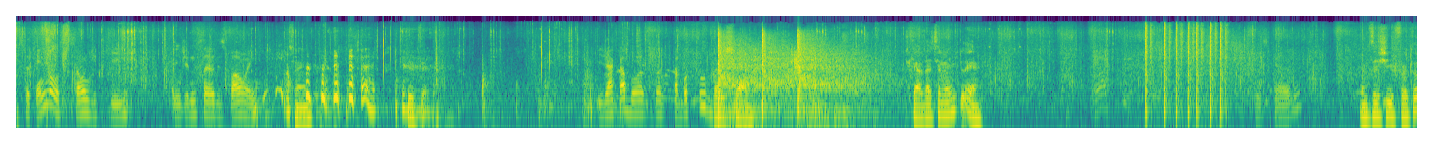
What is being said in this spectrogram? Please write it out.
Você tem noção de que a gente não saiu do spawn, hein? Sim. E já acabou, acabou tudo. Foi Scab. Os caras tá tirando em player. MCX foi tu?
